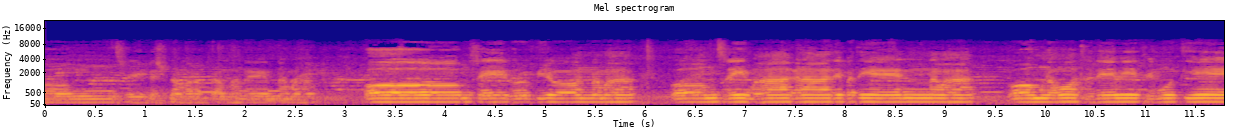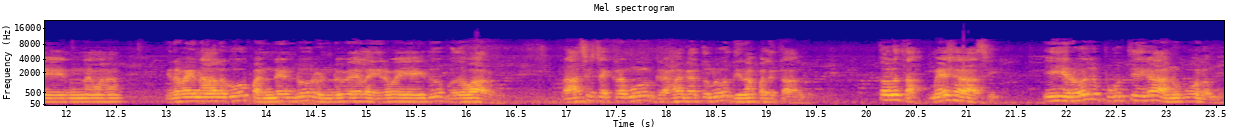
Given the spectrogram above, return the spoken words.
ఓం శ్రీకృష్ణ పరబ్రహ్మణే నమ ఓం శ్రీ గురుభ్యో నమ. ఓం శ్రీ మహాగణాధిపతి నమ. ఓం నమో త్రిదేవి త్రిమూర్తియే నమ. ఇరవై నాలుగు పన్నెండు రెండు వేల ఇరవై ఐదు బుధవారం. రాశి చక్రము గ్రహగతులు దిన ఫలితాలు. తొలుత మేషరాశి. ఈ రోజు పూర్తిగా అనుకూలము.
